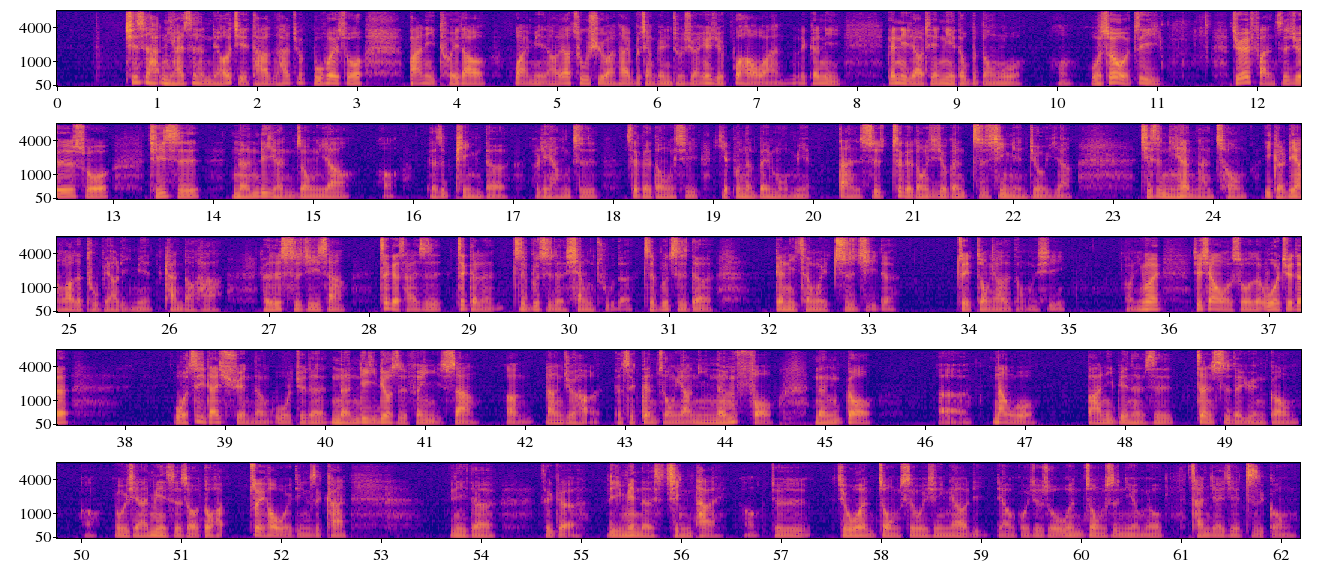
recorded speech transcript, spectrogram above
其实你还是很了解他的，他就不会说把你推到外面，然后要出去玩，他也不想跟你出去玩，因为觉得不好玩。那跟你跟你聊天，你也都不懂我哦。我说我自己就会反思，就是说，其实能力很重要哦，可是品德、良知这个东西也不能被磨灭。但是这个东西就跟质性研究一样。其实你很难从一个量化的图表里面看到它，可是实际上这个才是这个人值不值得相处的，值不值得跟你成为知己的最重要的东西。哦，因为就像我说的，我觉得我自己在选人，我觉得能力六十分以上，嗯，那样就好了。可是更重要，你能否能够呃让我把你变成是正式的员工？哦，我以前来面试的时候都还，最后我一定是看。你的这个里面的心态哦，就是就我很重视，我以前应该有聊过，就是说我很重视你有没有参加一些志工，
